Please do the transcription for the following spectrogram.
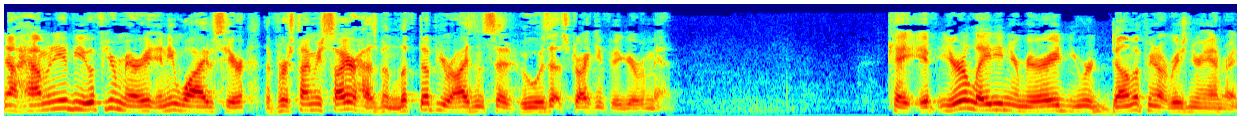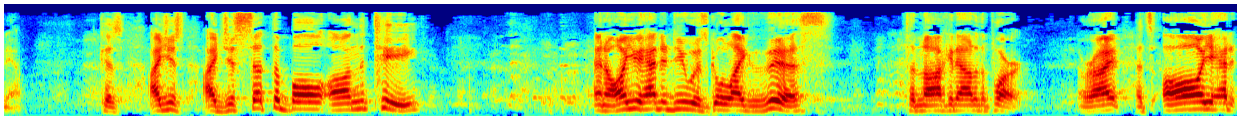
Now, how many of you, if you're married, any wives here, the first time you saw your husband, lift up your eyes and said, Who is that striking figure of a man? Okay, if you're a lady and you're married, you are dumb if you're not raising your hand right now. Because I just, I just set the ball on the tee, and all you had to do was go like this to knock it out of the park. All right? That's all you had.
